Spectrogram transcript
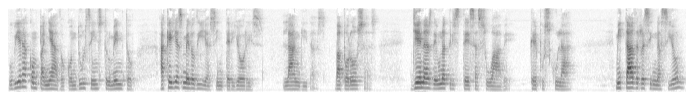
hubiera acompañado con dulce instrumento aquellas melodías interiores, lánguidas, vaporosas, llenas de una tristeza suave, crepuscular, mitad resignación,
